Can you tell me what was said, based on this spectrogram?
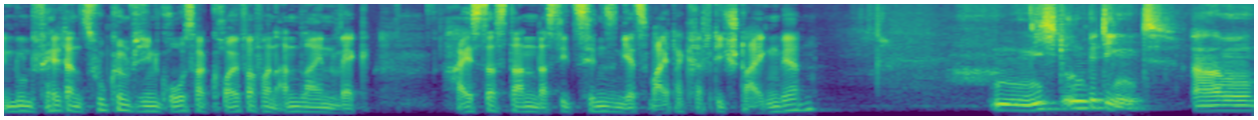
Nun fällt dann zukünftig ein großer Käufer von Anleihen weg. Heißt das dann, dass die Zinsen jetzt weiter kräftig steigen werden? Nicht unbedingt. Ähm,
